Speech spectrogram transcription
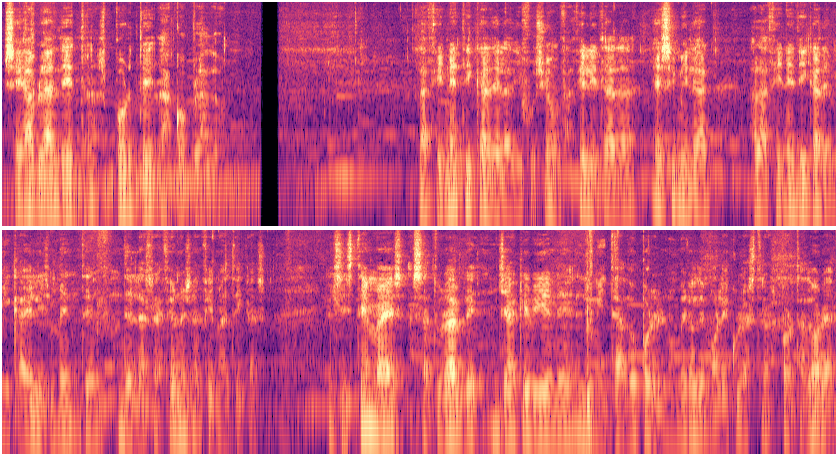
se habla de transporte acoplado. La cinética de la difusión facilitada es similar a la cinética de Michaelis-Menten de las reacciones enzimáticas. El sistema es saturable ya que viene limitado por el número de moléculas transportadoras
